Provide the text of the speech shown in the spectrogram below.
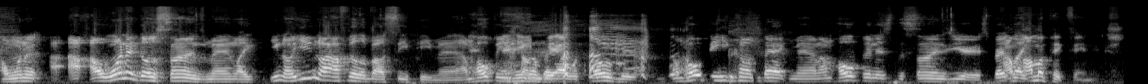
I wanna, I, I wanna go Suns, man. Like you know, you know how I feel about CP, man. I'm hoping and he he comes back. out with COVID. I'm hoping he comes back, man. I'm hoping it's the Suns' year, especially I'm, like, I'm gonna pick Phoenix.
